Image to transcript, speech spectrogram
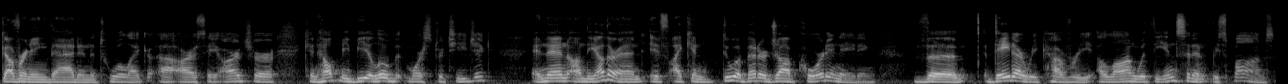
governing that in a tool like uh, RSA Archer can help me be a little bit more strategic. And then on the other end, if I can do a better job coordinating the data recovery along with the incident response,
